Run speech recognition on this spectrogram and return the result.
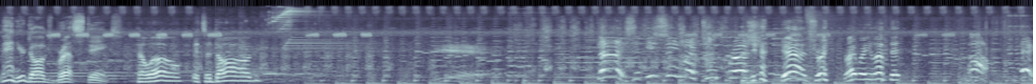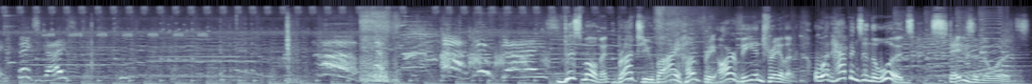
Man, your dog's breath stinks. Hello, it's a dog. Guys, have you seen my toothbrush? Yeah, it's right, right where you left it. Oh, hey, thanks, guys. Ah, ah, you guys! This moment brought to you by Humphrey RV and Trailer. What happens in the woods stays in the woods.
